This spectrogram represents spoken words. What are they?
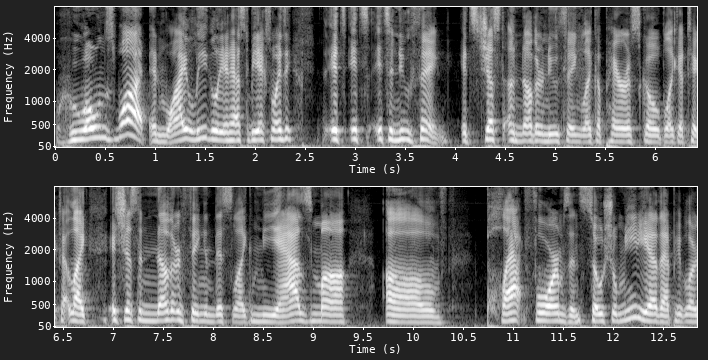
who owns what and why legally it has to be X, Y, Z. It's it's it's a new thing. It's just another new thing, like a Periscope, like a TikTok. Like it's just another thing in this like miasma of platforms and social media that people are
